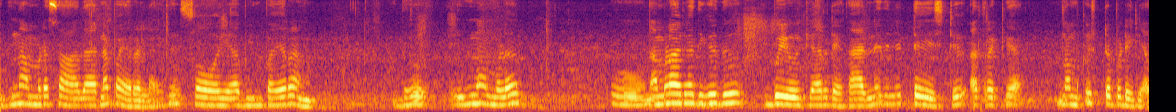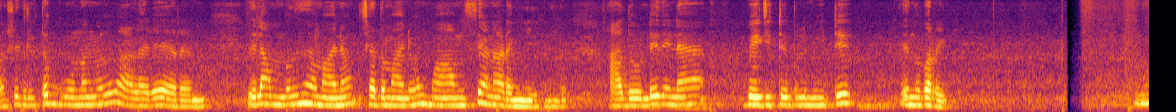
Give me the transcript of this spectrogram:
ഇത് നമ്മുടെ സാധാരണ പയറല്ല. ഇത് സോയാബീൻ പയറാണ്. ഇത് ഇത് നമ്മൾ നമ്മളാരും അധികം ഇത് ഉപയോഗിക്കാറില്ല. കാരണം ഇതിന്റെ ടേസ്റ്റ് അത്രയ്ക്ക് നമുക്ക് ഇഷ്ടപ്പെടില്ല. പക്ഷേ ഇതിലത്തെ ഗുണങ്ങൾ വളരെ ഏറെയാണ്. ഇതിൽ അമ്പത് ശതമാനം ശതമാനവും മാംസമാണ് അടങ്ങിയിരിക്കുന്നത്. അതുകൊണ്ട് ഇതിനെ വെജിറ്റബിൾ മീറ്റ് എന്ന് പറയും. ഇനി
